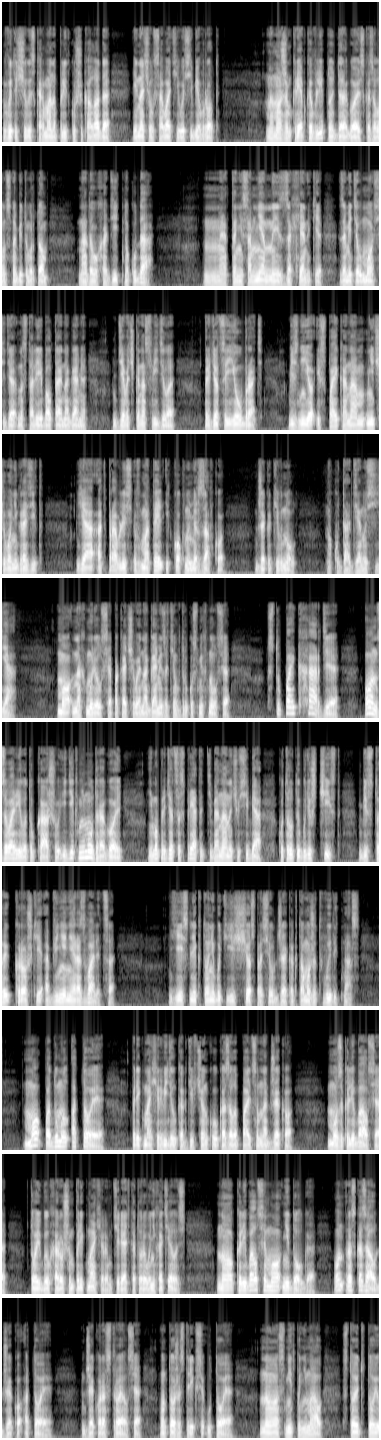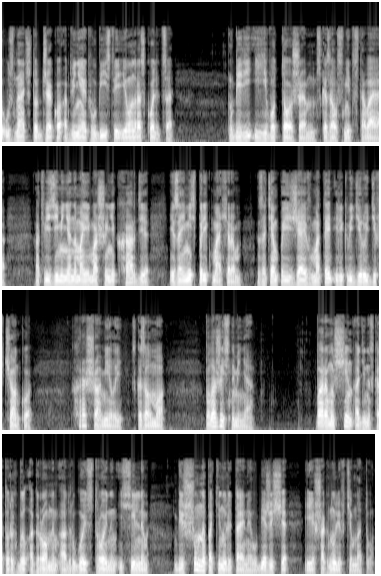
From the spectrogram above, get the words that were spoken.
вытащил из кармана плитку шоколада и начал совать его себе в рот. «Мы можем крепко влипнуть, дорогой», — сказал он с набитым ртом. Надо уходить, но куда? Это, несомненно, из-за Хеннеки, заметил Мо, сидя на столе и болтая ногами. Девочка нас видела. Придется ее убрать. Без нее и Спайка нам ничего не грозит. Я отправлюсь в мотель и кокну мерзавку. Джека кивнул. Но куда денусь я? Мо нахмурился, покачивая ногами, затем вдруг усмехнулся. «Ступай к Харди. Он заварил эту кашу. Иди к нему, дорогой. Ему придется спрятать тебя на ночь у себя. К утру ты будешь чист. Без той крошки обвинение развалится». «Есть ли кто-нибудь еще?» — спросил Джека. «Кто может выдать нас?» Мо подумал о Тое. Парикмахер видел, как девчонка указала пальцем на Джеко. Мо заколебался. Той был хорошим парикмахером, терять которого не хотелось. Но колебался Мо недолго. Он рассказал Джеку о Тое. Джеко расстроился. Он тоже стригся у Тоя. Но Смит понимал, стоит Тою узнать, что Джеко обвиняют в убийстве, и он расколется. «Убери и его тоже», — сказал Смит, вставая. «Отвези меня на моей машине к Харди и займись парикмахером. Затем поезжай в мотель и ликвидируй девчонку». «Хорошо, милый», — сказал Мо. «Положись на меня». Пара мужчин, один из которых был огромным, а другой стройным и сильным, бесшумно покинули тайное убежище и шагнули в темноту.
